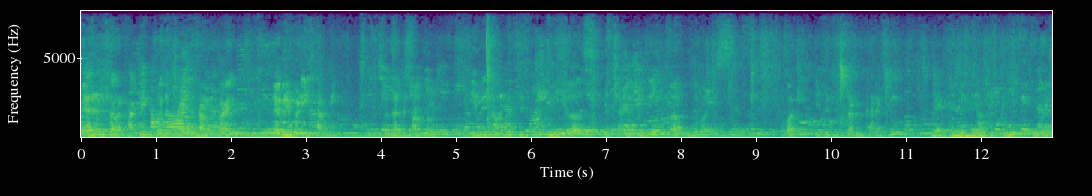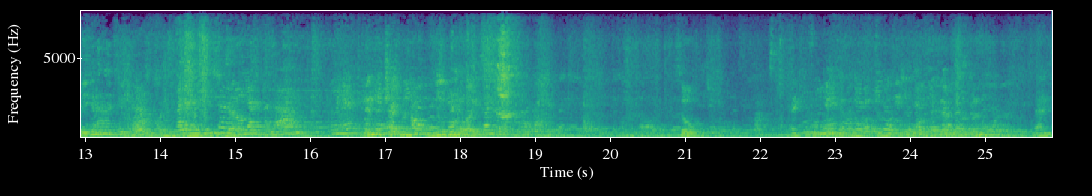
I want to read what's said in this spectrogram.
Parents are happy because the child is not crying. Everybody is happy. So that is not good. Even after 15 years, the child will need a device. But if it is done correctly, maybe after two, then the child will not need the device. So, thank you for giving us an opportunity to work with our children. And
